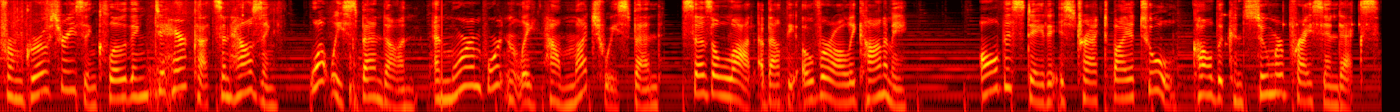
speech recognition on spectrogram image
From groceries and clothing to haircuts and housing, what we spend on, and more importantly, how much we spend, says a lot about the overall economy. All this data is tracked by a tool called the Consumer Price Index.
